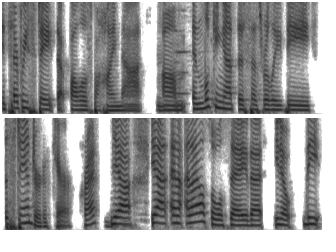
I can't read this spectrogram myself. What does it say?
it's every state that follows behind that. Mhm. Um, and looking at this as really the the standard of care, correct? Yeah, yeah, and and I also will say that you know the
